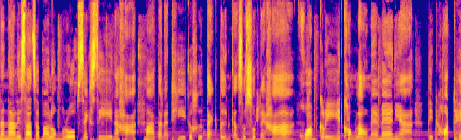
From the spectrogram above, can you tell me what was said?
นานๆลิซ่าจะมาลงรูปเซ็กซี่นะคะ มาแต่ละทีก็คือแตกตื่นกันสุดๆเลยค่ะ ความกรี๊ดของเหล่าแม่ๆเนี่ย ติดฮอตเทร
